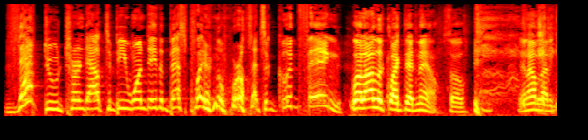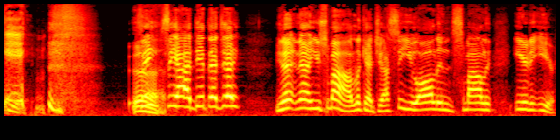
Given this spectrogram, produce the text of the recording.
that dude turned out to be one day the best player in the world. That's a good thing." Well, I look like that now, so, and I'm not a kid. see, uh. see how I did that, Jay? You know, now you smile. Look at you. I see you all in smiling ear to ear.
